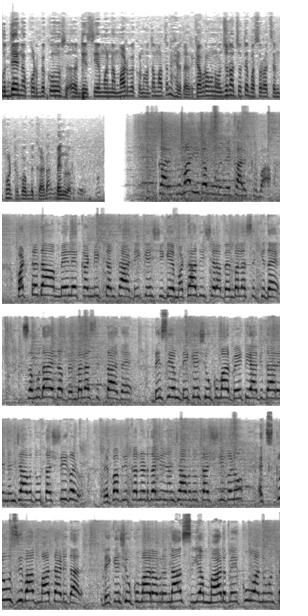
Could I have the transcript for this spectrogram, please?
ಹುದ್ದೆಯನ್ನು ಕೊಡಬೇಕು ಡಿ ಸಿ ಎಂ ಅನ್ನ ಮಾಡಬೇಕು ಅನ್ನುವಂತ ಮಾತನ್ನ ಹೇಳ್ತಾ ಇದ್ದಾರೆ. ಕ್ಯಾಮರಾಮನ್ ಮಂಜುನಾಥ್ ಜೊತೆ ಬಸವರಾಜ್ ಸೆಂಟ್ಮಂಟ್ ರಿಪಬ್ಲಿಕ್ ಕನ್ನಡ ಬೆಂಗಳೂರು ಕಾರ್ಯಕ್ರಮ ಈಗ ಮೂರನೇ ಕಾರ್ಯಕ್ರಮ. ಪಟ್ಟದ ಮೇಲೆ ಕಣ್ಣಿಟ್ಟಂತಹ ಡಿಕೆಶಿಗೆ ಮಠಾಧೀಶರ ಬೆಂಬಲ ಸಿಕ್ಕಿದೆ. ಸಮುದಾಯದ ಬೆಂಬಲ ಸಿಗ್ತಾ ಇದೆ. ಡಿಸಿಎಂ ಡಿಕೆ ಶಿವಕುಮಾರ್ ಭೇಟಿಯಾಗಿದ್ದಾರೆ. ನಂಜಾವಧೂತ ಶ್ರೀಗಳು, ರಿಪಬ್ಲಿಕ್ ಕನ್ನಡದಲ್ಲಿ ನಂಜಾವಧೂತ ಶ್ರೀಗಳು ಎಕ್ಸ್ಕ್ಲೂಸಿವ್ ಆಗಿ ಮಾತಾಡಿದ್ದಾರೆ. ಡಿಕೆ ಶಿವಕುಮಾರ್ ಅವರನ್ನ ಸಿಎಂ ಮಾಡಬೇಕು ಅನ್ನುವಂತ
